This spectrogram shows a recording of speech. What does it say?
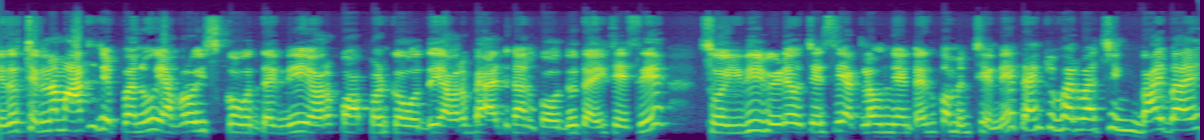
ఏదో చిన్న మాట చెప్పాను. ఎవరో ఇసుకోవద్దండి. ఎవరు కోపడుకోవద్దు ఎవరు బ్యాడ్గా అనుకోవద్దు. దయచేసి. సో ఇది వీడియో వచ్చేసి ఎట్లా ఉంది అంటే కామెంట్ చేయండి. Thank you for watching bye bye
